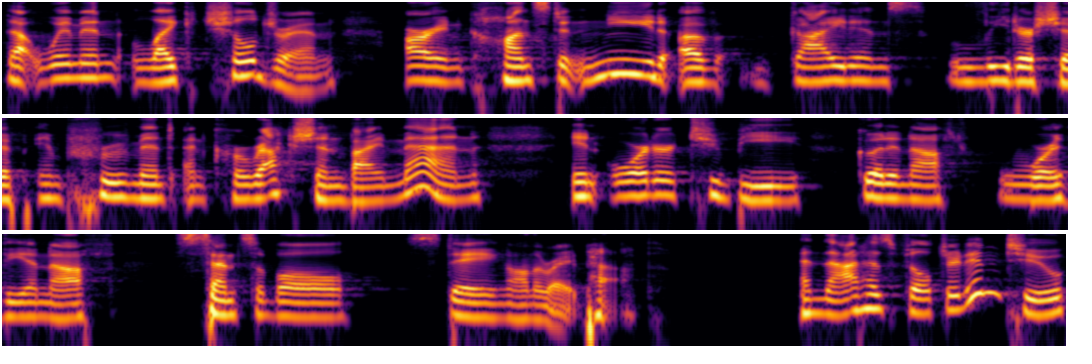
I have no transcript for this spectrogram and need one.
that women, like children, are in constant need of guidance, leadership, improvement, and correction by men in order to be good enough, worthy enough, sensible, staying on the right path. And that has filtered into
